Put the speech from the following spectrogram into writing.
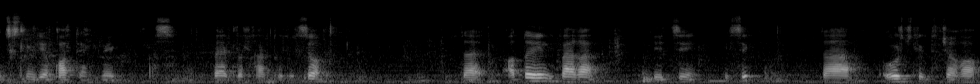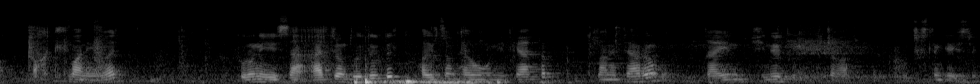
үзэсгэлэнгийн гол танхимыг бас байрлуулахаар төлөвлөсөн. За одоо энд байгаа хийцийн хэсэг за өөрчлөгдөж байгаа огтл маань юм байна. Түрүүний хийсэн альтрум төлөвлөлт 250 хүний театр, планетариум за энэ шинээр төлөвлөж байгаа үзэсгэлэнгийн хэсэг.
